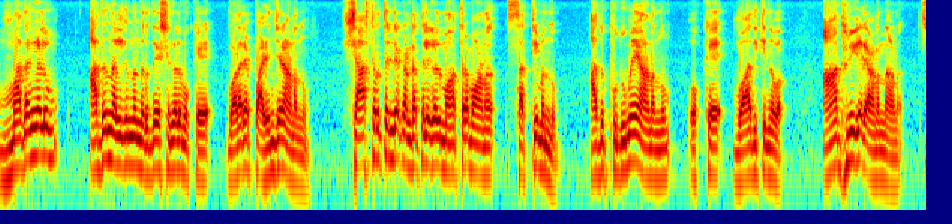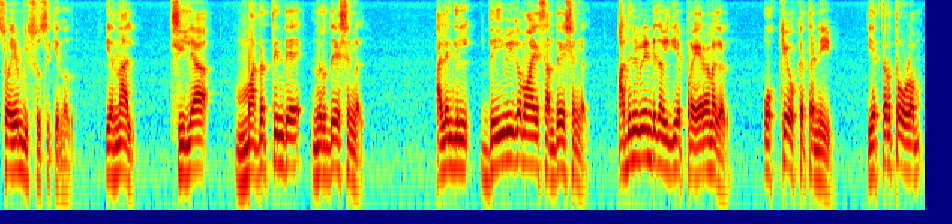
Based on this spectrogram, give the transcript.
മതങ്ങളും അത് നൽകുന്ന നിർദ്ദേശങ്ങളുമൊക്കെ വളരെ പഴഞ്ചനാണെന്നും ശാസ്ത്രത്തിന്റെ കണ്ടെത്തലുകൾ മാത്രമാണ് സത്യമെന്നും അത് പുതുമയാണെന്നും ഒക്കെ വാദിക്കുന്നവർ ആധുനികരാണെന്നാണ് സ്വയം വിശ്വസിക്കുന്നത്. എന്നാൽ ചില മതത്തിന്റെ നിർദ്ദേശങ്ങൾ അല്ലെങ്കിൽ ദൈവികമായ സന്ദേശങ്ങൾ അതിനുവേണ്ടി നൽകിയ പ്രേരണകൾ ഒക്കെ ഒക്കെ തന്നെയും എത്രത്തോളം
